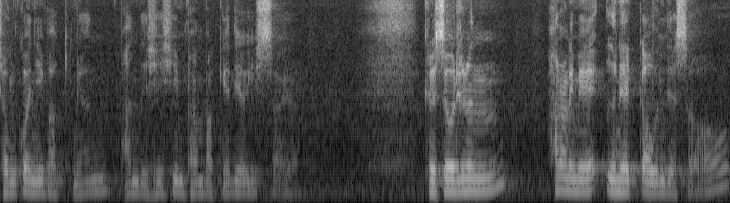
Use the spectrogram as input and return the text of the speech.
정권이 바뀌면 반드시 심판받게 되어 있어요. 그래서 우리는 하나님의 은혜 가운데서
